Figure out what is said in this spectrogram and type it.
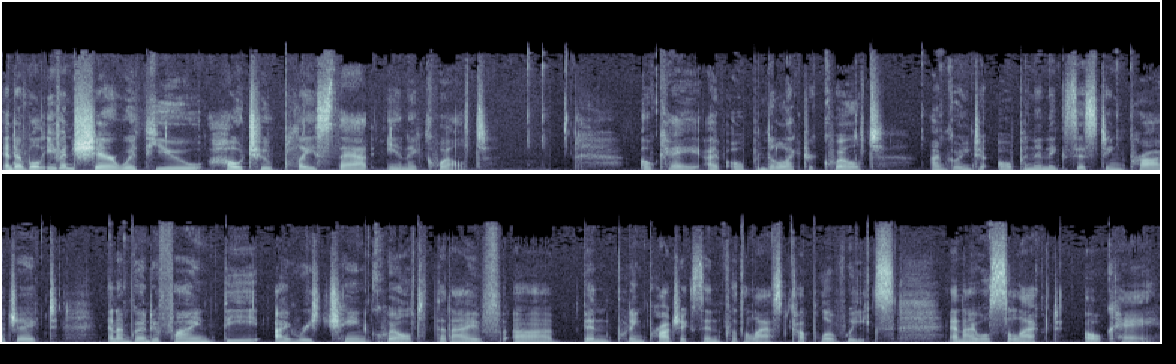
And I will even share with you how to place that in a quilt. Okay, I've opened Electric Quilt. I'm going to open an existing project and I'm going to find the Irish chain quilt that I've uh, been putting projects in for the last couple of weeks and I will select OK.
